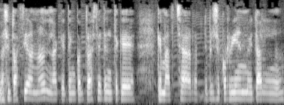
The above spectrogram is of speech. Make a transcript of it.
la situación ¿no? en la que te encontraste, tenerte que, que marchar deprisa corriendo y tal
